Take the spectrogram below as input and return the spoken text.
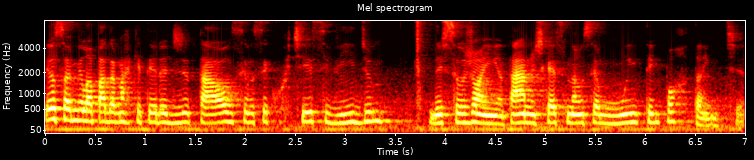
Eu sou a Mila Pada, marqueteira digital. Se você curtir esse vídeo, deixe seu joinha, tá? Não esquece não, isso é muito importante.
